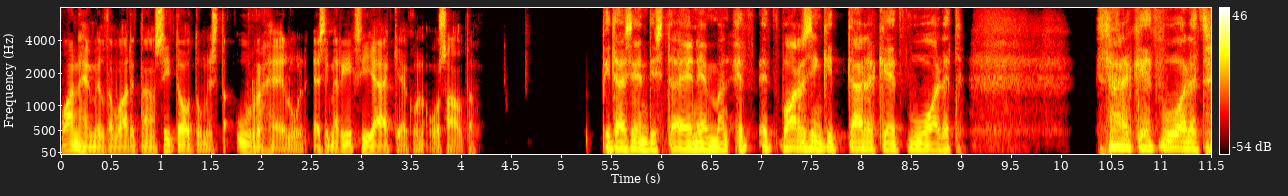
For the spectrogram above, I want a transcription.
vanhemmilta vaaditaan sitoutumista urheiluun, esimerkiksi jääkiekon osalta? Pitäisi entistä enemmän, että et varsinkin tärkeät vuodet, tärkeät vuodet,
